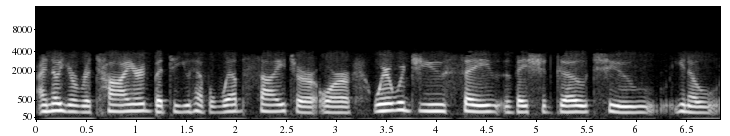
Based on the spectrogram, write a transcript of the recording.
I know you're retired, but do you have a website, or, or where would you say they should go to, you know,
